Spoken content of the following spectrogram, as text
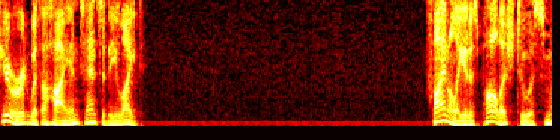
Cured with a high-intensity light. Finally, it is polished to a smooth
